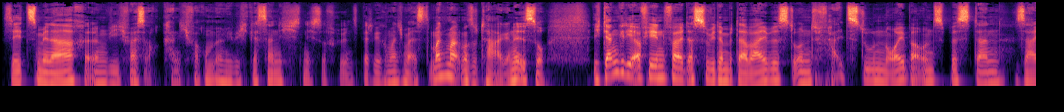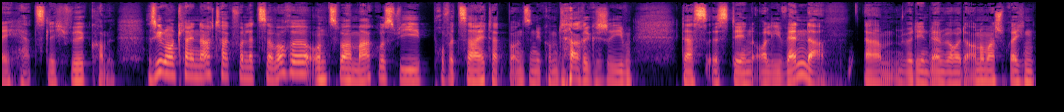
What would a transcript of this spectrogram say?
Seht's mir nach. Irgendwie, ich weiß auch gar nicht warum. Irgendwie bin ich gestern nicht, nicht so früh ins Bett gekommen. Manchmal ist, manchmal hat man so Tage, ne? Ist so. Ich danke dir auf jeden Fall, dass du wieder mit dabei bist und falls du neu bei uns bist, dann sei herzlich willkommen. Es gibt noch einen kleinen Nachtrag von letzter Woche und zwar Markus, wie prophezeit, hat bei uns in die Kommentare geschrieben, dass es den Ollivander, ähm, über den werden wir heute auch nochmal sprechen,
